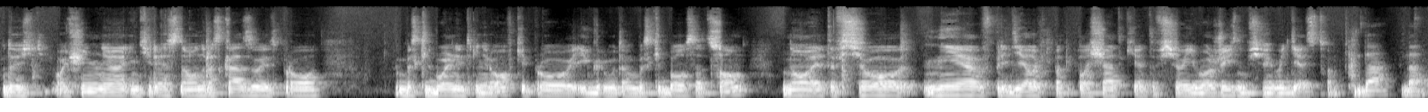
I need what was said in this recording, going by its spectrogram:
То есть очень э, интересно, он рассказывает про баскетбольные тренировки, про игру там, баскетбол с отцом, но это все не в пределах под площадки, это все его жизнь, все его детство. Да, да.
